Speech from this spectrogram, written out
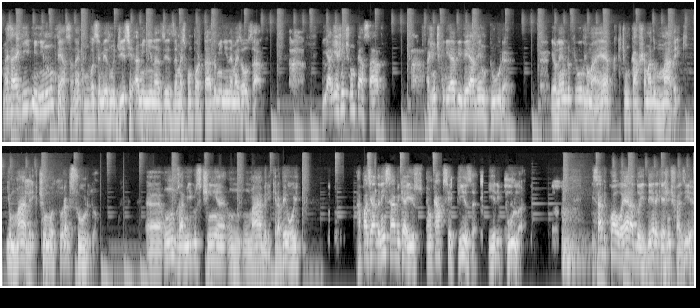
Mas aí menino não pensa, né? Como você mesmo disse, a menina às vezes é mais comportada, o menino é mais ousado. E aí a gente não pensava. A gente queria viver a aventura. Eu lembro que houve uma época que tinha um carro chamado Maverick. E o Maverick tinha um motor absurdo. Uh, um dos amigos tinha um, um Maverick que era V8. rapaziada nem sabe o que é isso. É um carro que você pisa e ele pula. E sabe qual era a doideira que a gente fazia?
